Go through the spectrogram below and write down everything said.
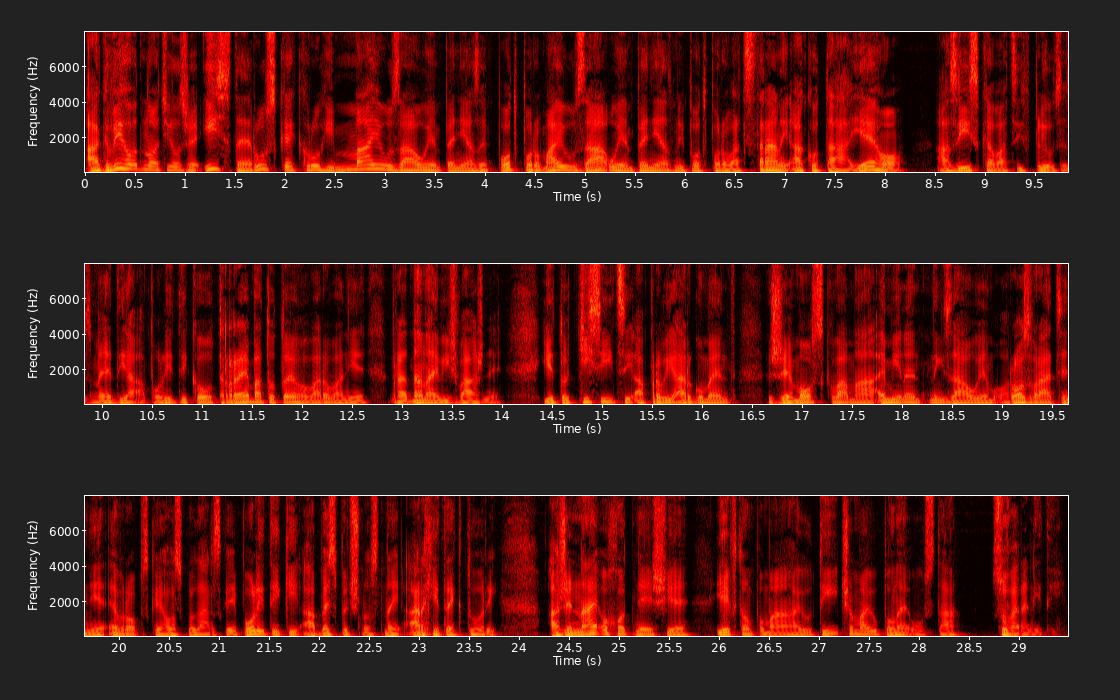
ak vyhodnotil, že isté ruské kruhy majú záujem peniaze podpor, majú záujem peniazmi podporovať strany ako tá jeho, a získavať si vplyv cez média a politikov, treba toto jeho varovanie brať na najvýš vážne. Je to tisíci a prvý argument, že Moskva má eminentný záujem o rozvrátenie európskej hospodárskej politiky a bezpečnostnej architektúry. A že najochotnejšie jej v tom pomáhajú tí, čo majú plné ústa suverenity.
